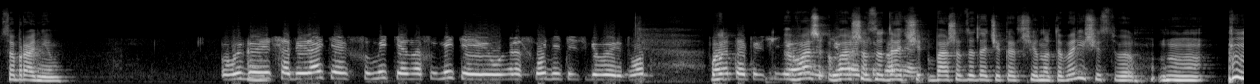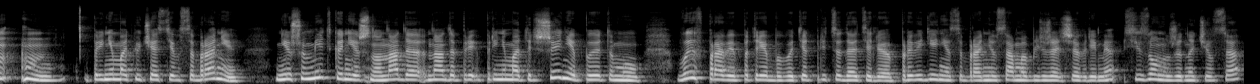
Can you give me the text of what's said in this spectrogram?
собранием? Вы, говорит, собирайте, шумите, нашумите и расходитесь, говорит, вот по вот этой причине ваш, ваша, задача, ваша задача как члена товарищества принимать участие в собрании. Не шуметь, конечно, надо, надо при, принимать решения, поэтому вы вправе потребовать от председателя проведения собрания в самое ближайшее время. Сезон уже начался.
